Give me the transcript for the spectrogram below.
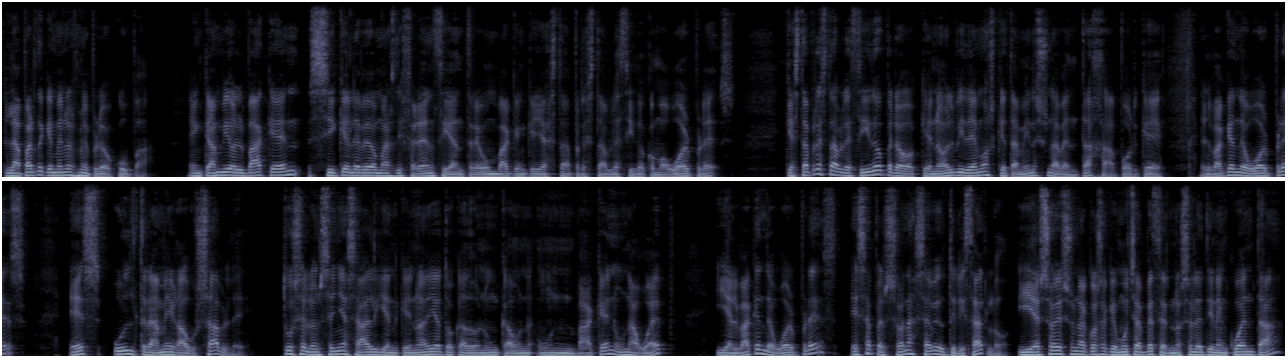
la parte que menos me preocupa. En cambio, el backend sí que le veo más diferencia entre un backend que ya está preestablecido como WordPress, que está preestablecido, pero que no olvidemos que también es una ventaja, porque el backend de WordPress es ultra mega usable. Tú se lo enseñas a alguien que no haya tocado nunca un, un backend, una web, y el backend de WordPress, esa persona sabe utilizarlo. Y eso es una cosa que muchas veces no se le tiene en cuenta.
